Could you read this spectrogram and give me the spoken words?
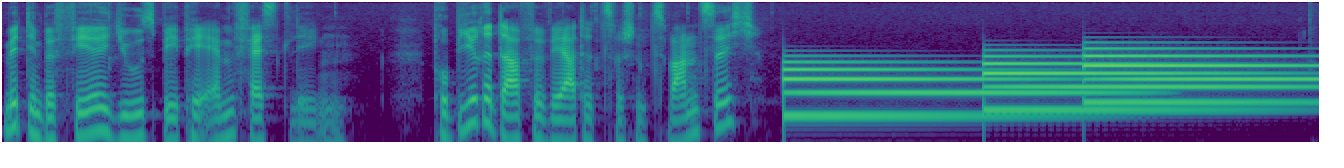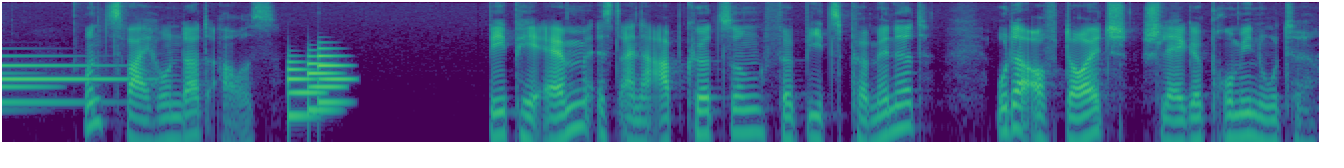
mit dem Befehl use_bpm festlegen. Probiere dafür Werte zwischen 20 und 200 aus. BPM ist eine Abkürzung für Beats per Minute oder auf Deutsch Schläge pro Minute.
